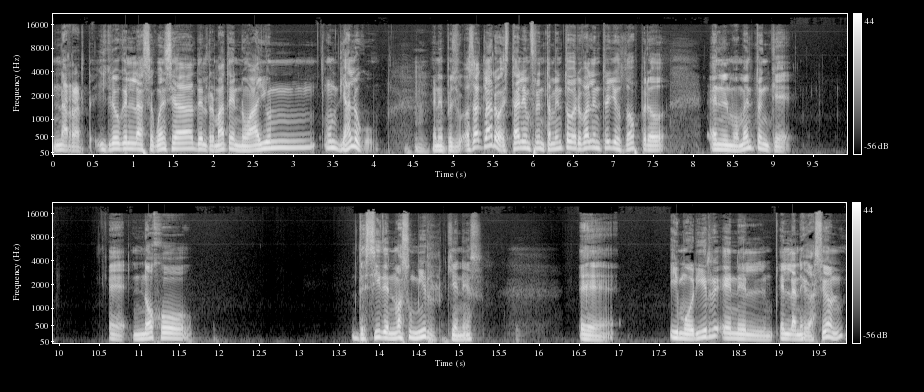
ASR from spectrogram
narrarte. Y creo que en la secuencia del remate no hay un, un diálogo. En específico. o sea, claro, está el enfrentamiento verbal entre ellos dos, pero en el momento en que eh, Nojo decide no asumir quién es eh, y morir en, el, en la negación,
